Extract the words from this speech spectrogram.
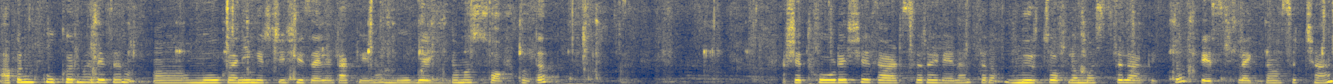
आपण कुकरमध्ये जर मूग आणि मिरची शिजायला टाकली ना मूग एकदमच सॉफ्ट होतात. असे थोडेसे जाडसर राहिले ना तर मिरचो आपलं मस्त लागतं टेस्टला एकदम असं छान.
